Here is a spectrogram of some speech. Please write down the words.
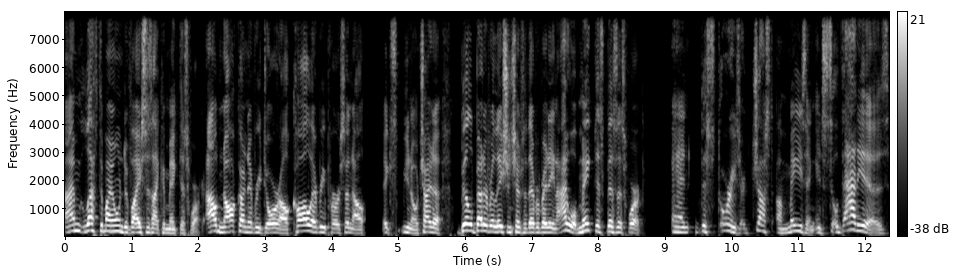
I'm left to my own devices, I can make this work. I'll knock on every door. I'll call every person. I'll, you know, try to build better relationships with everybody and I will make this business work. And the stories are just amazing. And so that is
